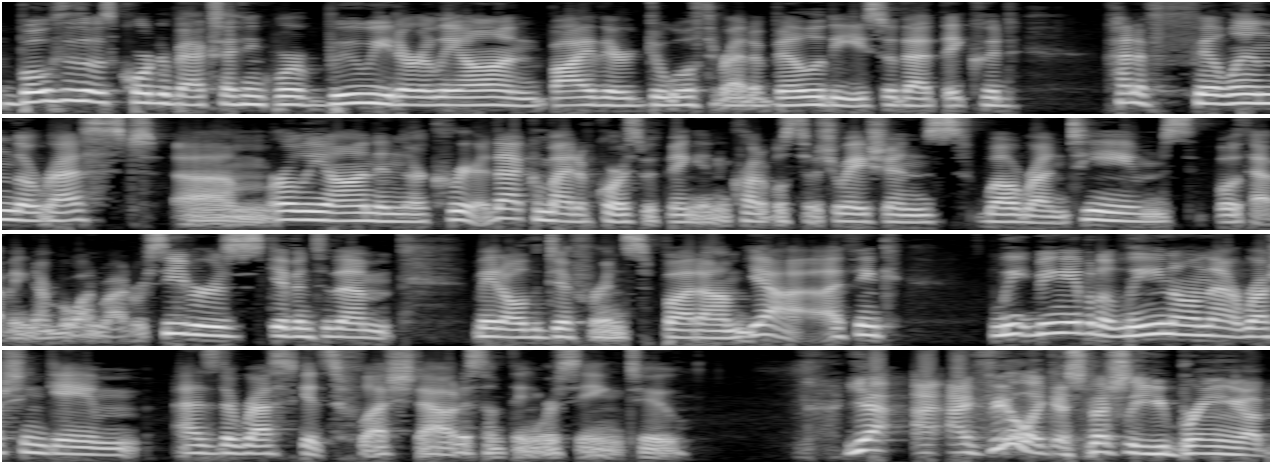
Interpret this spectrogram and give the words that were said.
both of those quarterbacks, I think, were buoyed early on by their dual threat ability so that they could kind of fill in the rest um, early on in their career. That combined, of course, with being in incredible situations, well run teams, both having number one wide receivers given to them, made all the difference. But um, yeah, I think le- being able to lean on that rushing game as the rest gets fleshed out is something we're seeing too. Yeah, I, I, feel like, especially you bringing up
